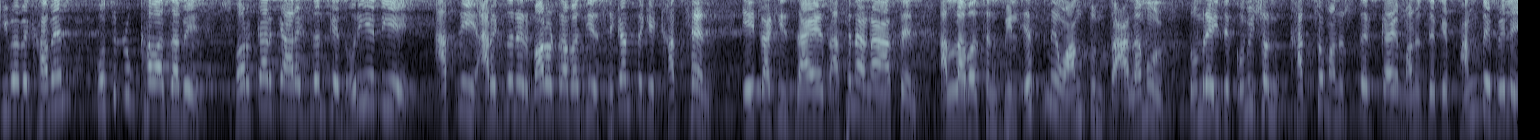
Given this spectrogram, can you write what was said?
কীভাবে খাবেন, কতটুকু খাওয়া যাবে, সরকারকে আরেকজনকে ধরিয়ে দিয়ে আপনি আরেকজনের বারোটা বাজিয়ে সেখান থেকে খাচ্ছেন এটা কি জায়েজ আছে না না আছেন আল্লাহ বলছেন, বিল এসমে ও তা আলামুল তোমরা এই যে কমিশন খাচ্ছ মানুষদেরকে মানুষদেরকে ফান্দে ফেলে,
